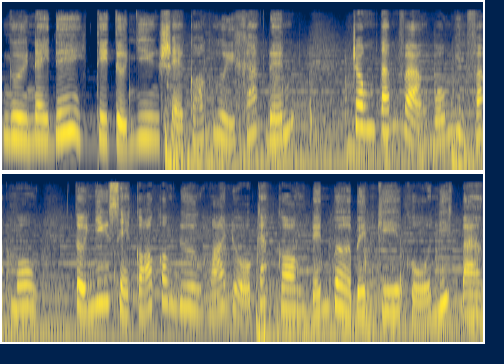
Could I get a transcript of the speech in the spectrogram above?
người này đi thì tự nhiên sẽ có người khác đến. Trong 8 vạn 4 nghìn pháp môn, tự nhiên sẽ có con đường hóa độ các con đến bờ bên kia của Niết Bàn.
